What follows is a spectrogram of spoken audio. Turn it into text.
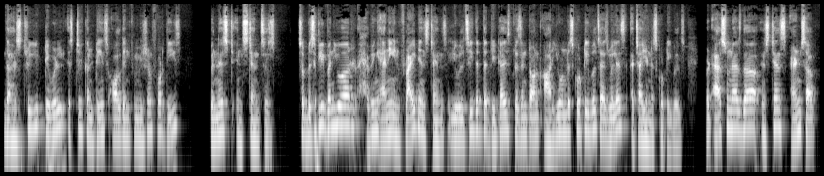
The history table still contains all the information for these finished instances. So basically when you are having any in-flight instance, you will see that the data is present on RU underscore tables as well as HI underscore tables. But as soon as the instance ends up,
